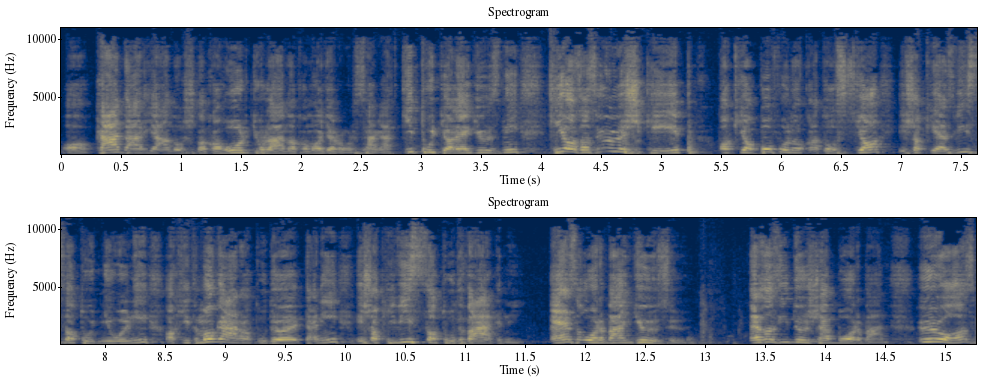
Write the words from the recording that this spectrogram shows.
a Kádár Jánosnak, a Horgyulának a Magyarországát. Ki tudja legyőzni, ki az az őskép, aki a pofonokat osztja, és akihez vissza tud nyúlni, akit magára tud ölteni, és aki vissza tud vágni. Ez Orbán győző. Ez az idősebb Orbán. Ő az,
